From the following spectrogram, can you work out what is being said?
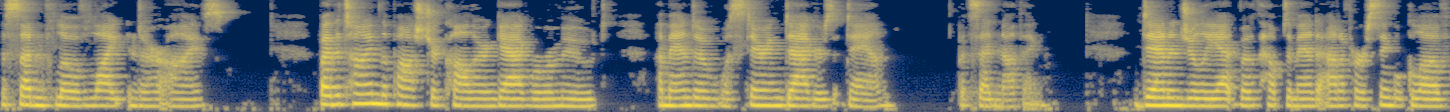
the sudden flow of light into her eyes. By the time the posture collar and gag were removed, Amanda was staring daggers at Dan, but said nothing. Dan and Juliet both helped Amanda out of her single glove,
